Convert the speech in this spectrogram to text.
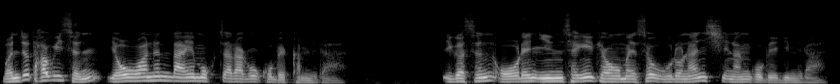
먼저 다윗은 여호와는 나의 목자라고 고백합니다. 이것은 오랜 인생의 경험에서 우러난 신앙 고백입니다.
